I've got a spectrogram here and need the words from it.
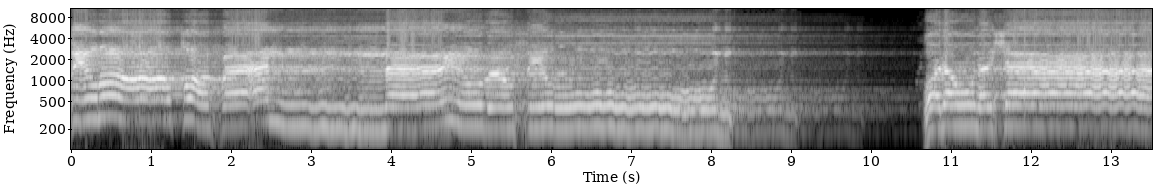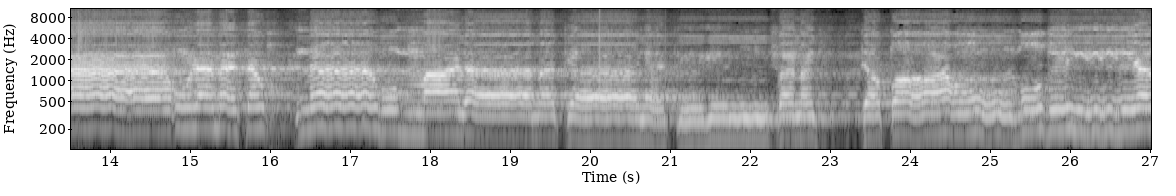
الصراط فأنا يبصرون. ولو نشاء لمسخناهم على مكانتهم فما استطاعوا مضيا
